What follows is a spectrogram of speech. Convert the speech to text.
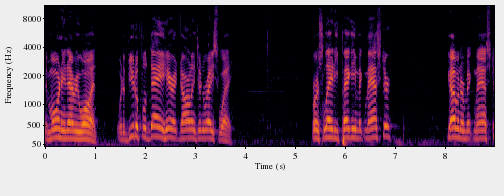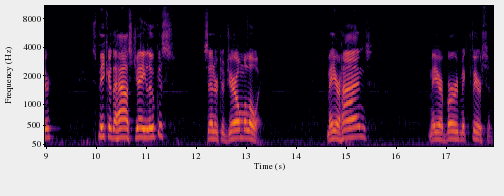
Good morning, everyone. What a beautiful day here at Darlington Raceway. First Lady Peggy McMaster, Governor McMaster, Speaker of the House Jay Lucas, Senator Gerald Malloy, Mayor Hines, Mayor Bird McPherson,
